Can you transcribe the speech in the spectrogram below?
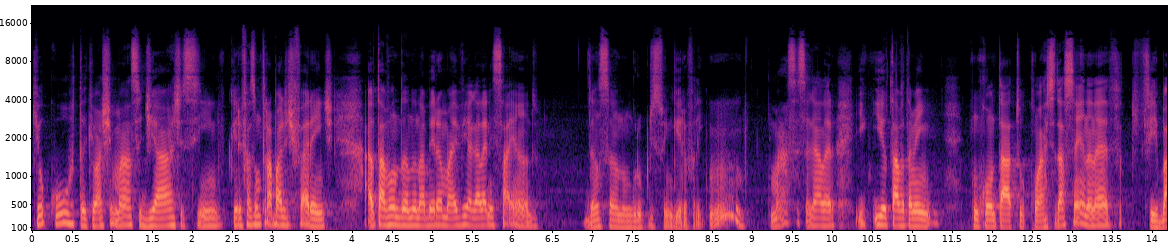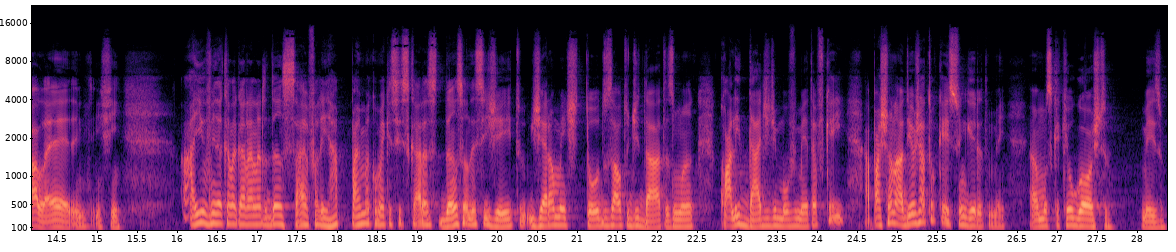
que eu curta, que eu ache massa de arte, assim, querer fazer um trabalho diferente. Aí eu tava andando na beira-mar e vi a galera ensaiando, dançando, um grupo de swingueiro. Eu falei, hum, massa essa galera. E, e eu tava também com contato com a arte da cena, né? Fiz balé, enfim. Aí eu vendo aquela galera dançar, eu falei, rapaz, mas como é que esses caras dançam desse jeito? Geralmente todos autodidatas, uma qualidade de movimento. Eu fiquei apaixonado. E eu já toquei swingueira também. É uma música que eu gosto mesmo.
